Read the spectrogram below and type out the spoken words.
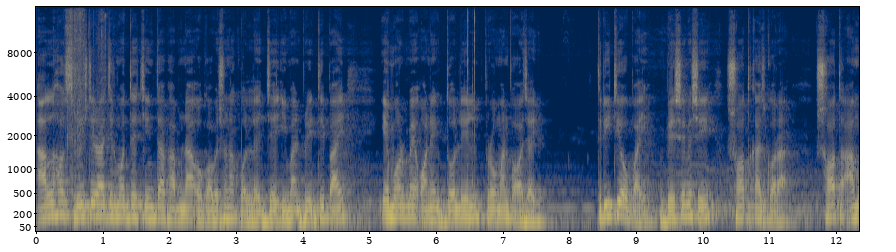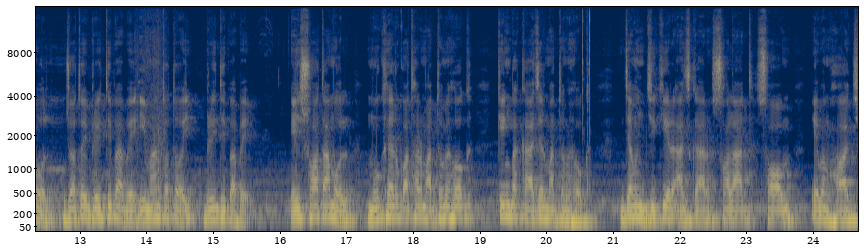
আল্লাহ সৃষ্টিরাজির মধ্যে চিন্তা, ভাবনা ও গবেষণা করলে যে ইমান বৃদ্ধি পায়, এ মর্মে অনেক দলিল প্রমাণ পাওয়া যায়। তৃতীয় উপায়, বেশি বেশি সৎ কাজ করা। সৎ আমল যতই বৃদ্ধি পাবে ইমান ততই বৃদ্ধি পাবে। এই সৎ আমল মুখের কথার মাধ্যমে হোক কিংবা কাজের মাধ্যমে হোক, যেমন জিকির, আজকার, সলাৎ সম এবং হজ,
